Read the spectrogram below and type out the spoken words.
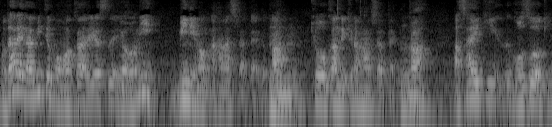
もう誰が見ても分かりやすいようにミニマムな話だったりとか、うん。共感できる話だったりとか、あ最近誤送金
